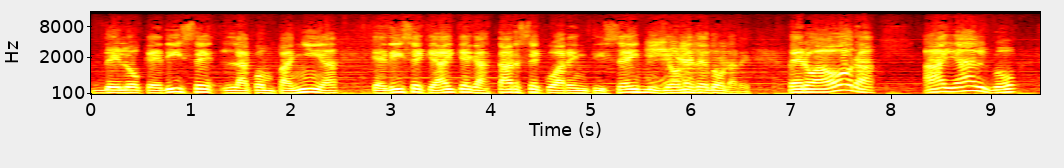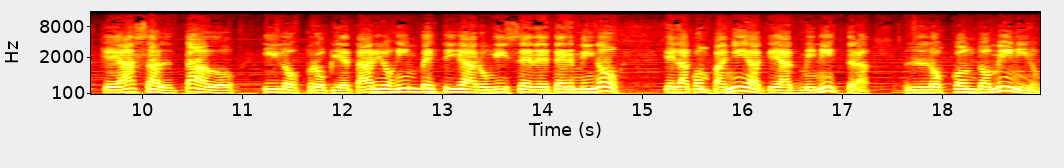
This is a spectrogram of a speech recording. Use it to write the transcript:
de lo que dice la compañía que dice que hay que gastarse 46 millones de dólares. Pero ahora hay algo que ha saltado y los propietarios investigaron y se determinó que la compañía que administra los condominios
